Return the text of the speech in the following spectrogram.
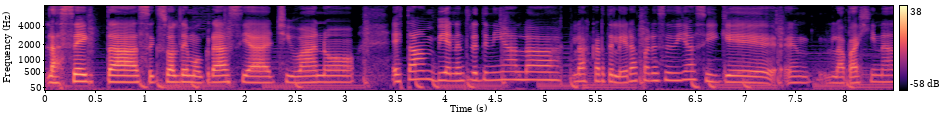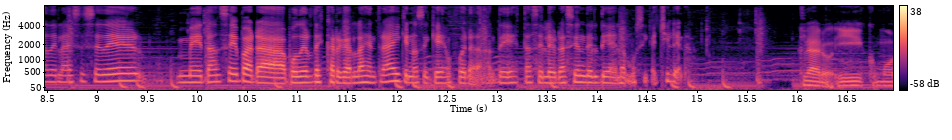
La Secta, Sexual Democracia, Chivano. Están bien entretenidas las, las carteleras para ese día, así que en la página de la SCD métanse para poder descargar las entradas y que no se queden fuera de esta celebración del Día de la Música Chilena. Claro, y como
